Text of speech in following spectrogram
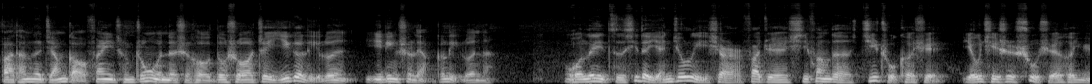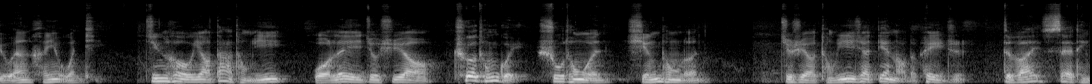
把他们的讲稿翻译成中文的时候，都说这一个理论一定是两个理论呢？我类仔细的研究了一下，发觉西方的基础科学，尤其是数学和语文很有问题。今后要大统一，我类就需要车同轨、书同文、行同伦，就是要统一一下电脑的配置。Device setting，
